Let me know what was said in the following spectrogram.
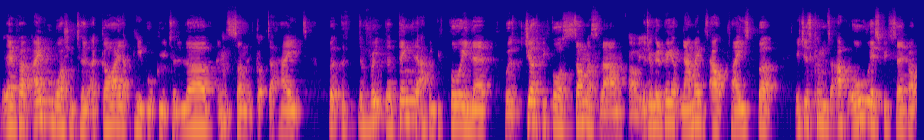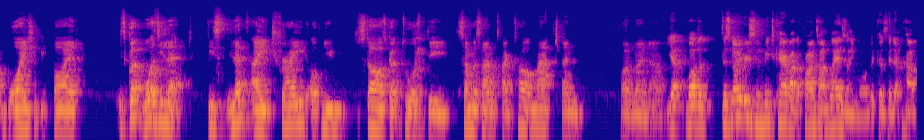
they've had Abraham Washington, a guy that people grew to love and mm. some got to hate. But the, the the thing that happened before he left was just before SummerSlam, oh, yeah. which I'm going to bring up now. Maybe it's outplaced, but it just comes up. All this we've said about why he should be fired. It's got what has he left? He's left a trade of new stars going towards mm. the SummerSlam tag title match, and I don't know now. Yeah, well, the, there's no reason for me to care about the primetime players anymore because they don't have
